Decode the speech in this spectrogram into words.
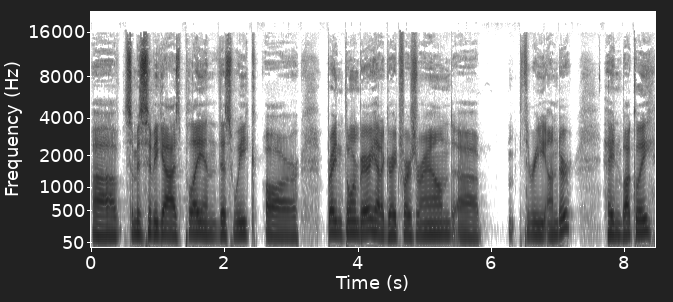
Uh, some Mississippi guys playing this week are Braden Thornberry had a great first round, uh, three under. Hayden Buckley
